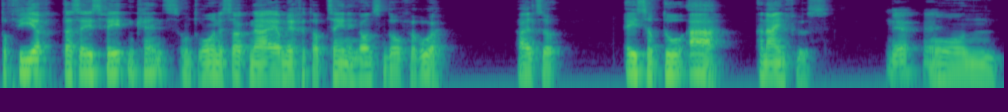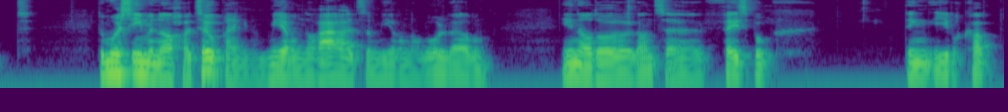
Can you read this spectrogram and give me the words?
der Vier, dass er es Feten kennt, und Drohne sagt, nein, er möchte ab 10 den ganzen Dorf in Ruhe. Also, ist ab da auch ein Einfluss. Ja, ja. Und du musst immer noch halt so bringen. Und wir haben noch auch, also wir haben noch Wohlwerbung in der ganze Facebook-Ding über gehabt,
